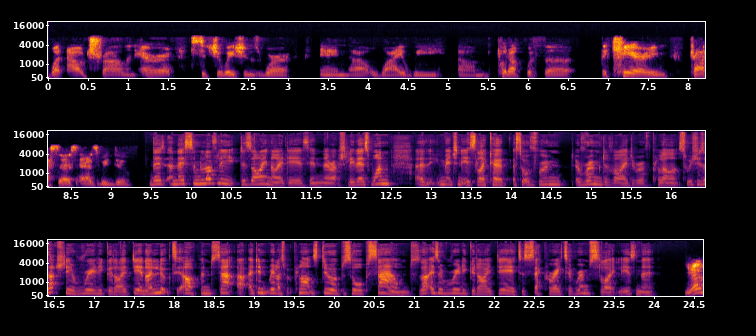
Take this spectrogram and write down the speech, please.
what our trial and error situations were and uh, why we um, put up with the the caring process as we do. There's and there's some lovely design ideas in there. Actually, there's one uh, that you mentioned it's like a, a, sort of room a room divider of plants, which is actually a really good idea. And I looked it up, and sa- I didn't realize, but plants do absorb sound, so that is a really good idea to separate a room slightly, isn't it? Yeah,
